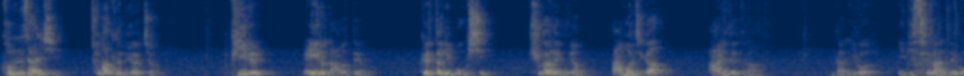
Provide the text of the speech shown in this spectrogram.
검산식 초등학교 때 배웠죠. B를 A로 나눴대요. 그랬더니 몫이 Q가 되고요. 나머지가 R이 되더라. 그러니까 이거 이렇게 쓰면 안 되고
